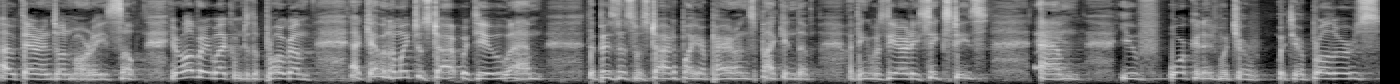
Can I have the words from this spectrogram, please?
out there in Dunmore East. So you're all very welcome to the programme. Uh, Kevin, I might just start with you. Um, the business was started by your parents back in the, I think it was the early '60s. Um, you've worked in it with your with your brothers.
